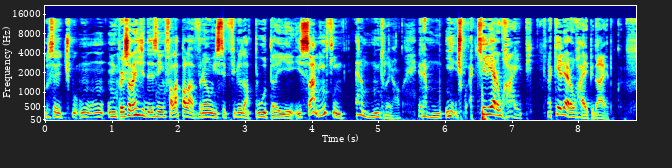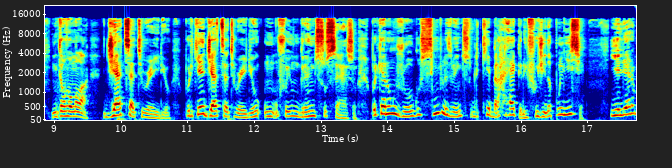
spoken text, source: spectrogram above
você tipo, um, um, personagem de desenho falar palavrão e ser filho da puta e, e sabe, enfim, era muito legal. Era, e, tipo, aquele era o hype. Aquele era o hype da época. Então vamos lá, Jet Set Radio. Por que Jet Set Radio um, foi um grande sucesso? Porque era um jogo simplesmente sobre quebrar regra e fugir da polícia. E ele era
